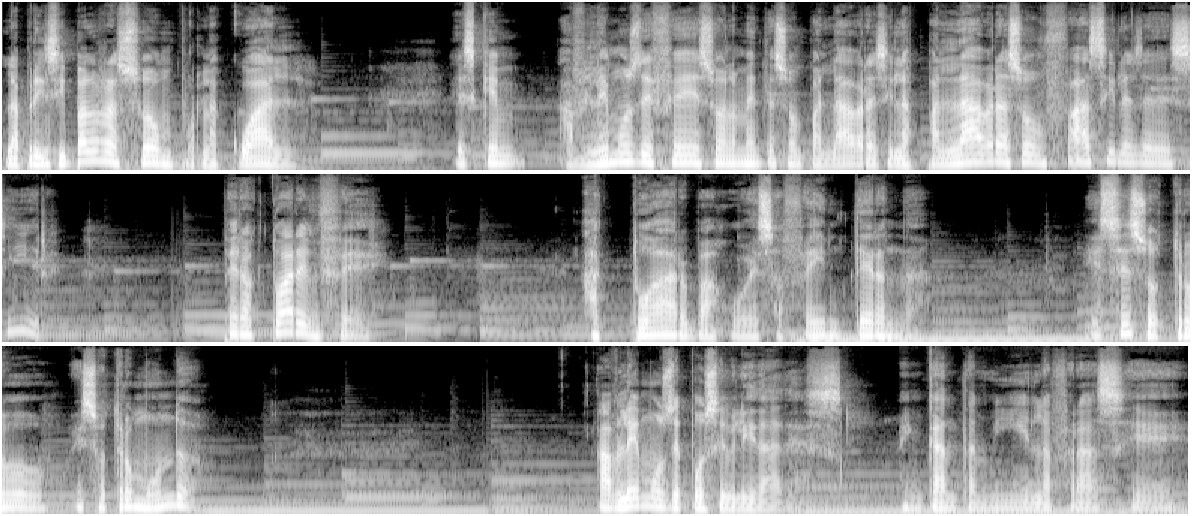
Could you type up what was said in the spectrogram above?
La principal razón por la cual es que hablemos de fe solamente son palabras y las palabras son fáciles de decir. Pero actuar en fe, actuar bajo esa fe interna, ese es otro, es otro mundo. Hablemos de posibilidades. Me encanta a mí la frase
